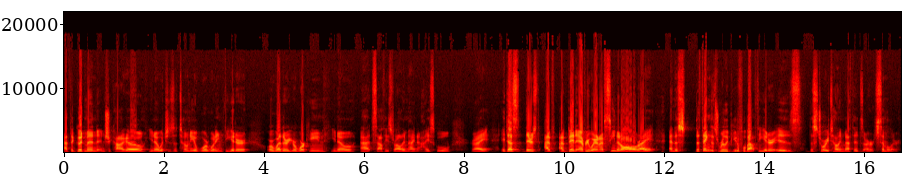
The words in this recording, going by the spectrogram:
at the Goodman in Chicago, you know, which is a Tony Award winning theater, or whether you're working, you know, at Southeast Raleigh Magnet High School, right? It does, there's, I've, I've been everywhere and I've seen it all, right? And the, the thing that's really beautiful about theater is the storytelling methods are similar,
